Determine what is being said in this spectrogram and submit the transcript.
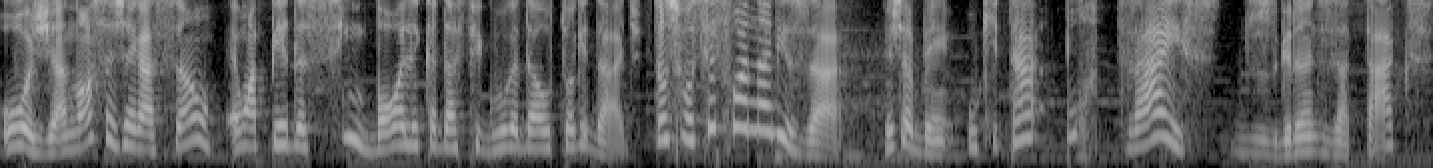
hoje, a nossa geração é uma perda simbólica da figura da autoridade. Então, se você for analisar, veja bem, o que está por trás dos grandes ataques,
